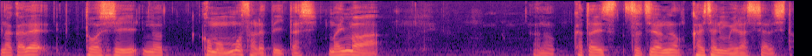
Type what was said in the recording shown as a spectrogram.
中で投資の顧問もされていたし、まあ、今はあの語りそちらの会社にもいらっしゃるしと。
